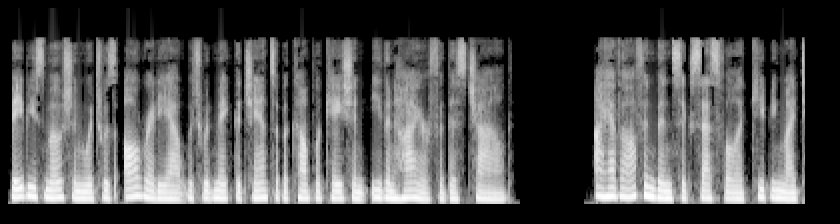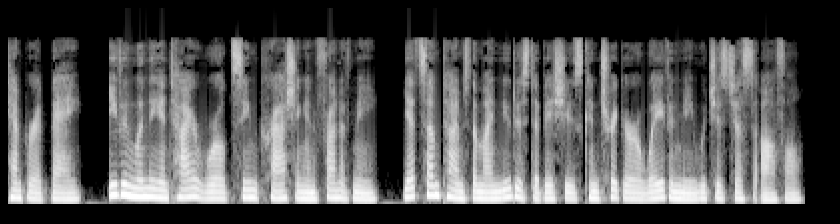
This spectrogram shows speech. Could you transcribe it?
baby's motion, which was already out, which would make the chance of a complication even higher for this child. I have often been successful at keeping my temper at bay, even when the entire world seemed crashing in front of me, yet sometimes the minutest of issues can trigger a wave in me which is just awful.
